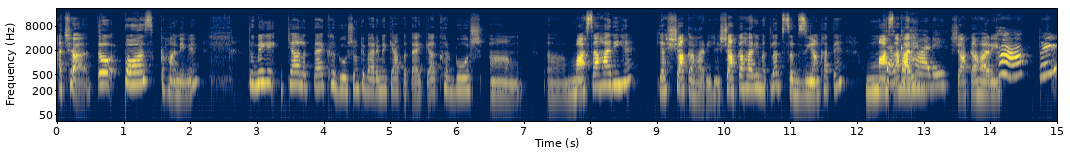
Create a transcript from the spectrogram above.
अच्छा तो पॉज कहानी में। तुम्हें क्या लगता है खरगोशों के बारे में क्या पता है? क्या खरगोश मांसाहारी हैं या शाकाहारी हैं? शाकाहारी मतलब सब्ज़ियाँ खाते हैं। मांसाहारी शाकाहारी। हाँ पर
